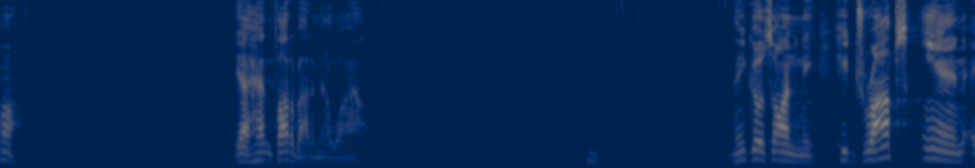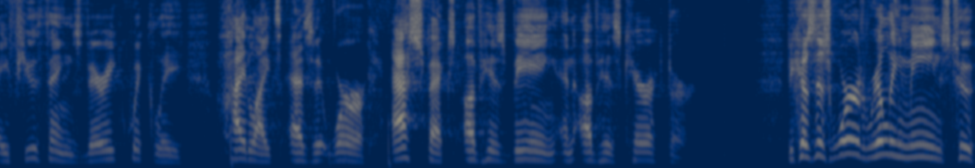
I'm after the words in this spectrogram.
Huh. Yeah, I hadn't thought about him in a while. Hmm. And then he goes on and he, he drops in a few things very quickly, highlights, as it were, aspects of his being and of his character. Because this word really means to,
